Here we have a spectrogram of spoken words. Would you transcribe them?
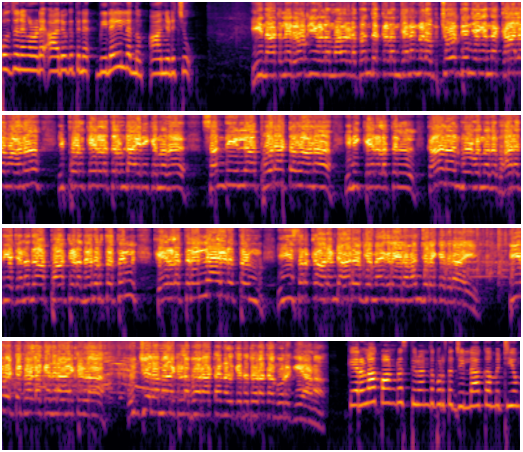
പൊതുജനങ്ങളുടെ ആരോഗ്യത്തിന് വിലയില്ലെന്നും ആഞ്ഞടിച്ചു. ഈ നാട്ടിലെ രോഗികളും അവരുടെ ബന്ധുക്കളും ജനങ്ങളും ചോദ്യം ചെയ്യുന്ന കാലമാണ് ഇപ്പോൾ കേരളത്തിൽ ഉണ്ടായിരിക്കുന്നത് സന്ധിയില്ല പോരാട്ടമാണ് ഇനി കേരളത്തിൽ കാണാൻ പോകുന്നത്. ഭാരതീയ ജനതാ പാർട്ടിയുടെ നേതൃത്വത്തിൽ കേരളത്തിൽ എല്ലായിടത്തും ഈ സർക്കാരിന്റെ ആരോഗ്യ മേഖലയിലെ വഞ്ചനയ്ക്കെതിരായി തീവെട്ടുകൊള്ളക്കെതിരായിട്ടുള്ള ഉജ്ജ്വലമായിട്ടുള്ള പോരാട്ടങ്ങൾക്ക് ഇത് തുടക്കം കുറിക്കുകയാണ്. കേരള കോൺഗ്രസ് തിരുവനന്തപുരത്ത് ജില്ലാ കമ്മിറ്റിയും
